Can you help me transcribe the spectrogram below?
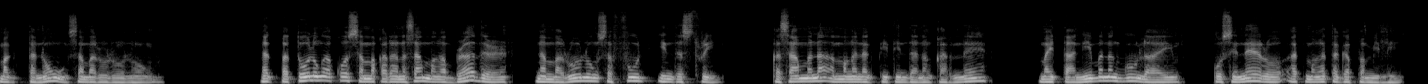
magtanong sa marurunong. Nagpatulong ako sa makaranasang mga brother na marunong sa food industry. Kasama na ang mga nagtitinda ng karne, may taniman ng gulay, kusinero at mga tagapamili.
